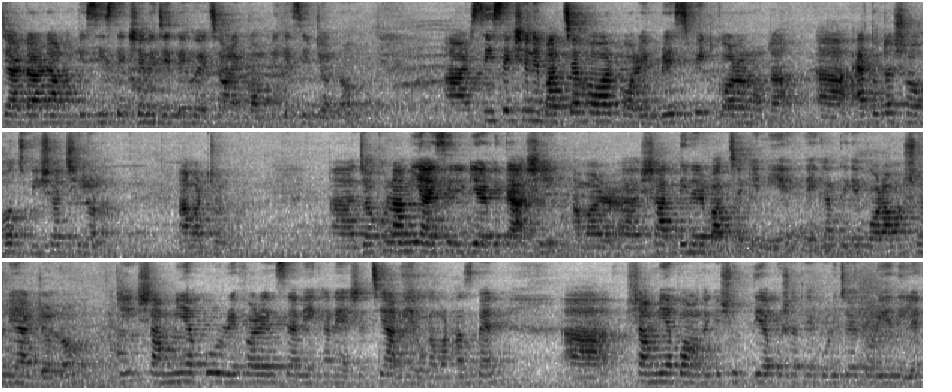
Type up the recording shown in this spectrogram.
যার কারণে আমাকে সি সেকশনে যেতে হয়েছে অনেক কমপ্লিকেসির জন্য। আর সি সেকশনে বাচ্চা হওয়ার পরে ব্রেস্ট ফিট করানোটা এতটা সহজ বিষয় ছিল না আমার জন্য। যখন আমি আইসিডিডিআরবিতে আসি, আমার সাত দিনের বাচ্চাকে নিয়ে এখান থেকে পরামর্শ নেওয়ার জন্য শাম্মিয়াপুর রেফারেন্সে আমি এখানে এসেছি, আমি এবং আমার হাজব্যান্ড শাম্মিয়াপু আমাদেরকে সুপ্তি আপুর সাথে পরিচয় করিয়ে দিলেন।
